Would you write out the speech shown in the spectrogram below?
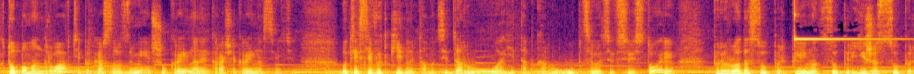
хто помандрував, ті прекрасно розуміють, що Україна найкраща країна в світі. От якщо відкинуть там оці дороги, там корупцію, оцю всю історію, природа супер, клімат супер, їжа супер,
